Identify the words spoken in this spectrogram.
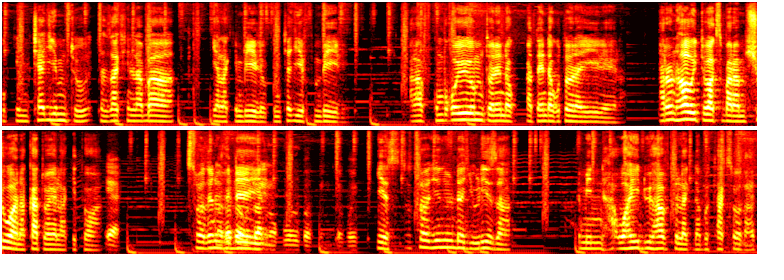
ukimchaji mtu transaction labda ya laki mbili ukimchaji elfu mbili. Alafu kumbuka huyu mtu anaenda ataenda kutoa ile hela. I don't know how it works but I'm sure anakatwa hela akitoa. Yeah. so at the end of the day yes. So jini unajiuliza i mean why do you have to like double tax all that?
